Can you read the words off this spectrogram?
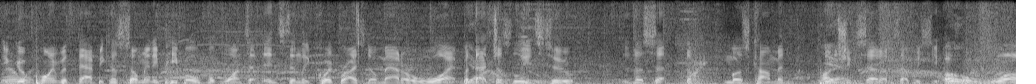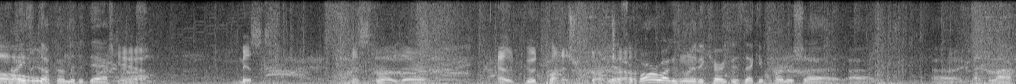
round good point with that because so many people want to instantly quick rise no matter what, but Yeah. that just leads to the set, the most common punishing setups that we see. Oh, whoa! Nice duck under the dash. punch. Yeah, missed, missed throw there. Oh, good punish from Yeah, so Darkchild. Balrog is one of the characters that can punish uh, uh, uh, block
